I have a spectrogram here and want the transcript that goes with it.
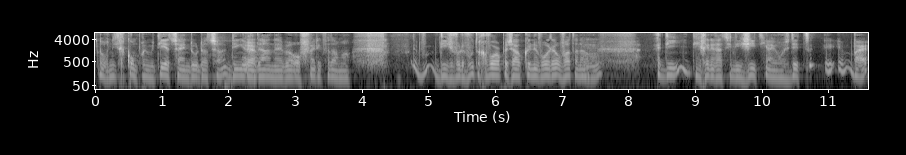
nog niet gecompromitteerd zijn doordat ze dingen gedaan hebben... of weet ik wat allemaal... die ze voor de voeten geworpen zou kunnen worden of wat dan ook... Mhm. Die, die generatie die ziet, ja jongens, dit, waar,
